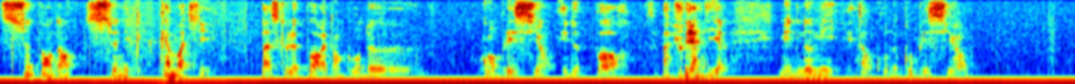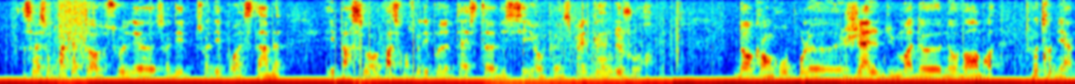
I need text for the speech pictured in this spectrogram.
cependant, ce n'est qu'à moitié, parce que le port est en cours de complétion et de port, c'est pas je à dire, mais Gnomi est en cours de complétion sur version 3.14 sur, sur, le dépôt instable et passeront, passeront sur le dépôt de test d'ici, on peut espérer une quinzaine de jours. Donc en gros pour le gel du mois de novembre, tout va très bien.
